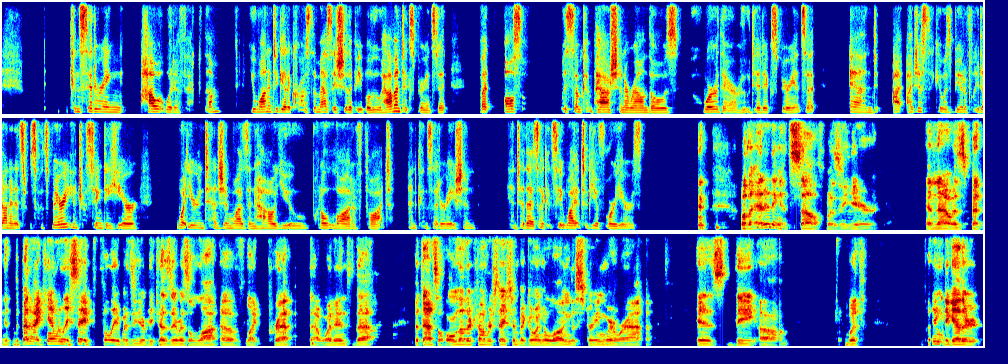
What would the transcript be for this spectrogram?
considering how it would affect them you wanted to get across the message to the people who haven't experienced it but also with some compassion around those who were there who did experience it and I, I just think it was beautifully done and it's so it's very interesting to hear what your intention was and how you put a lot of thought and consideration into this. I can see why it took you four years. Well, the editing itself was a year. And that was, but but I can't really say fully it was a year because there was a lot of like prep that went into that. But that's a whole nother conversation. But going along the stream where we're at is the um with putting together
